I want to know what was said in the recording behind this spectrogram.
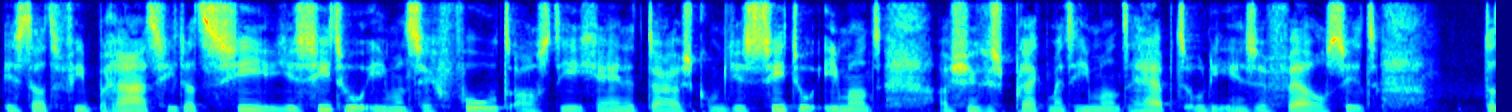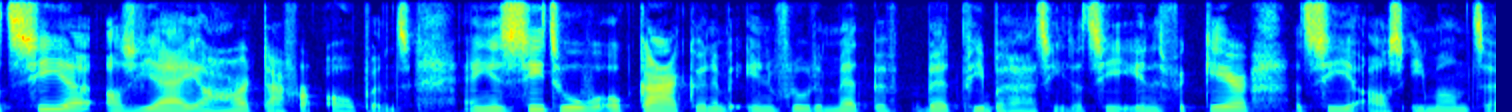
is dat vibratie, dat zie je. Je ziet hoe iemand zich voelt als diegene thuiskomt. Je ziet hoe iemand, als je een gesprek met iemand hebt, hoe die in zijn vel zit. Dat zie je als jij je hart daarvoor opent. En je ziet hoe we elkaar kunnen beïnvloeden met, met vibratie. Dat zie je in het verkeer. Dat zie je als iemand uh,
